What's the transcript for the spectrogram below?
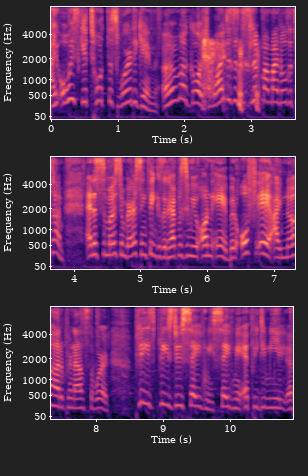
I always get taught this word again. Oh my gosh, why does it slip my mind all the time? And it's the most embarrassing thing because it happens to me on air, but off air, I know how to pronounce the word. Please, please do save me. Save me. Epidemi. Uh,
